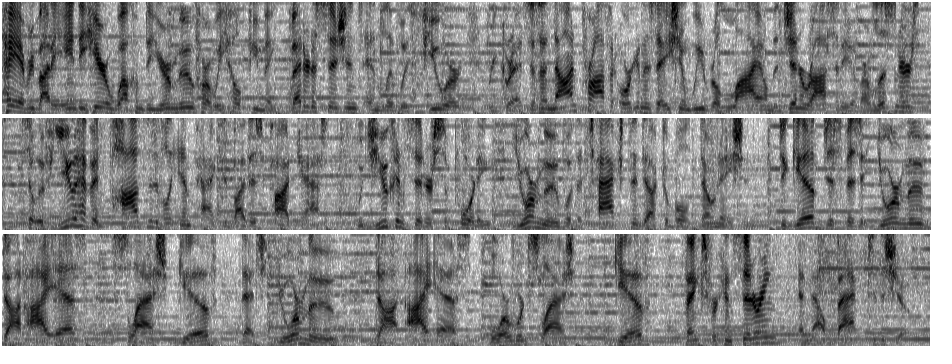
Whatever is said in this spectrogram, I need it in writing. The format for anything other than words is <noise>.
Hey, everybody, Andy here. Welcome to Your Move, where we help you make better decisions and live with fewer regrets. As a nonprofit organization, we rely on the generosity of our listeners. So if you have been positively impacted by this podcast, would you consider supporting Your Move with a tax deductible donation? To give, just visit yourmove.is slash give. That's yourmove.is forward slash give. Thanks for considering, and now back to the show.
